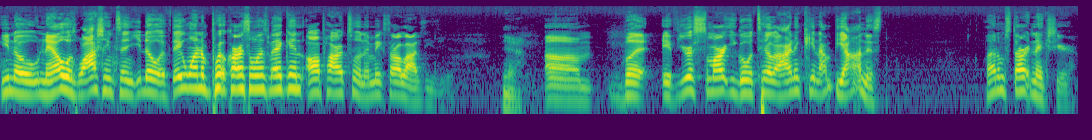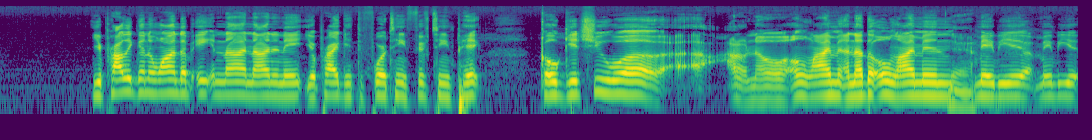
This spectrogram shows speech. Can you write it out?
you know, now with Washington, you know, if they want to put Carson Wentz back in, all power to them. It makes our lives easier. Yeah. Um, but if you're smart, you go with Taylor Heinicke. I'll be honest. Let him start next year. You're probably gonna wind up eight and nine, nine and eight. You'll probably get the 14, 15 pick. Go get you, uh, I don't know, O lineman, another O lineman, Yeah. maybe, a, maybe, a,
